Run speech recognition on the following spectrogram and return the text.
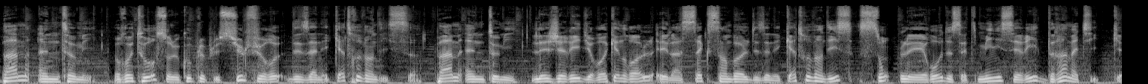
Pam and Tommy. Retour sur le couple le plus sulfureux des années 90. Pam and Tommy, l'égérie du rock'n'roll et la sex symbole des années 90 sont les héros de cette mini-série dramatique.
